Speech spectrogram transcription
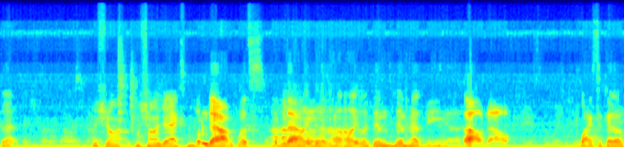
That DeSean, DeSean Jackson. Put him down. Let's put I, him I down. like, the, I, I like let them them have the uh, Oh no. Plaxico.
